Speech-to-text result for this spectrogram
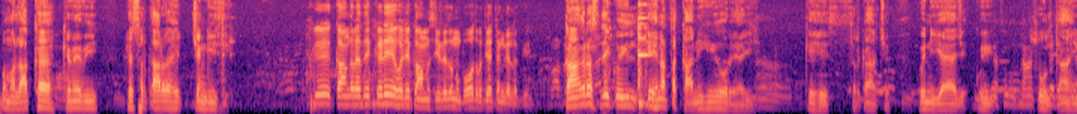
ਭਾਵੇਂ ਲੱਖ ਹੈ ਕਿਵੇਂ ਵੀ ਫਿਰ ਸਰਕਾਰ ਵੈਸੇ ਚੰਗੀ ਸੀ। ਕਿ ਕਾਂਗਰਸ ਦੇ ਕਿਹੜੇ ਇਹੋ ਜਿਹੇ ਕੰਮ ਸੀ ਜਿਹੜੇ ਤੁਹਾਨੂੰ ਬਹੁਤ ਵਧੀਆ ਚੰਗੇ ਲੱਗੇ? ਕਾਂਗਰਸ ਦੇ ਕੋਈ ਕਿਸੇ ਨਾਲ ਧੱਕਾ ਨਹੀਂ ਹੋ ਰਿਹਾ ਜੀ ਕਿਸੇ ਸਰਕਾਰ 'ਚ। ਕੋਈ ਨਜਾਇਜ਼ ਕੋਈ ਸਹੂਲਤਾਂ ਹੀ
